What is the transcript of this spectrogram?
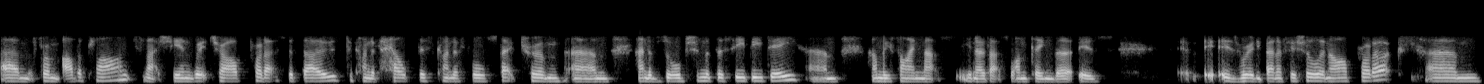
um, from other plants and actually enrich our products with those to kind of help this kind of full spectrum um, and absorption of the CBD. Um, and we find that's you know that's one thing that is is really beneficial in our products. Um,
